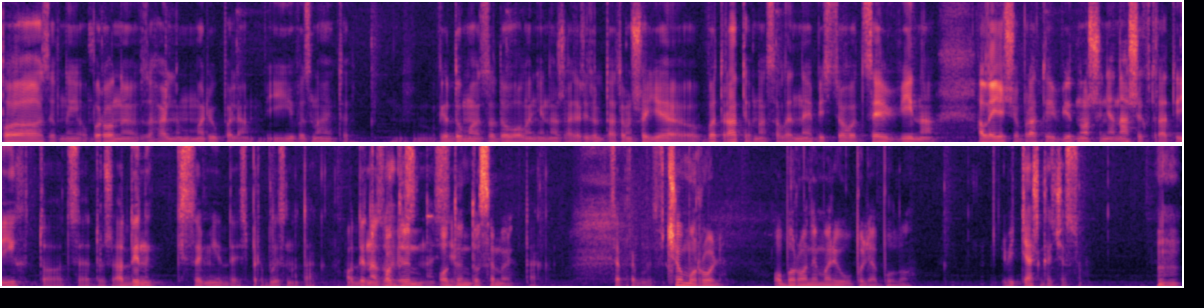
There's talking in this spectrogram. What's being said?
позивний обороною в загальному Маріуполя. І ви знаєте, я думаю, задоволені, на жаль, результатом, що є витрати в нас, але не без цього це війна. Але якщо брати відношення наших втрат і їх, то це дуже один к самі десь приблизно так. Один азовець один, на сім. один до семи. Так. Це приблизно. В чому роль оборони Маріуполя було? Відтяжка часу. Угу.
